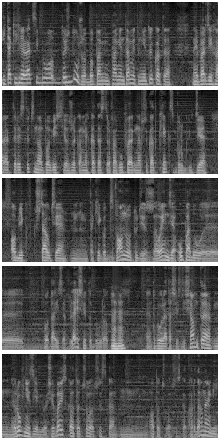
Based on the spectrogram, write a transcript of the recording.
I takich relacji było dość dużo, bo pam- pamiętamy tu nie tylko te najbardziej charakterystyczne opowieści o rzekomych katastrofach UFO, jak na przykład Keksburg, gdzie obiekt w kształcie mm, takiego dzwonu, tudzież żołędzia upadł e, bodajże w lesie, to był rok Mhm. to były lata 60. mm, Również zjawiło się wojsko, otoczyło wszystko, mm, otoczyło wszystko kordonem i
